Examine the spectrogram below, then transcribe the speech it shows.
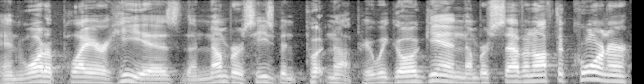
and what a player he is. The numbers he's been putting up. Here we go again. Number seven off the corner.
